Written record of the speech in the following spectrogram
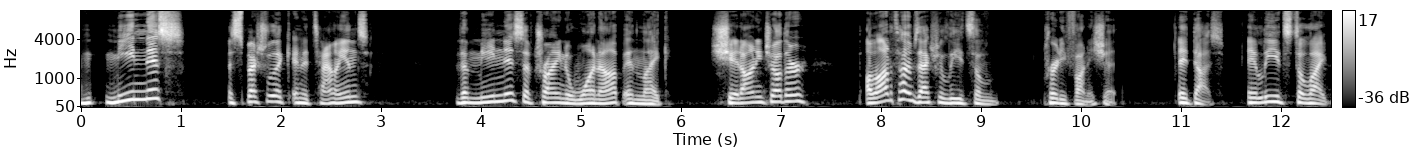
m- meanness, especially like in Italians, the meanness of trying to one up and like shit on each other, a lot of times actually leads to pretty funny shit. It does. It leads to like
